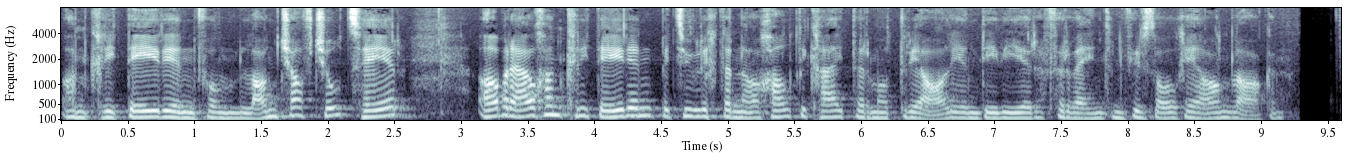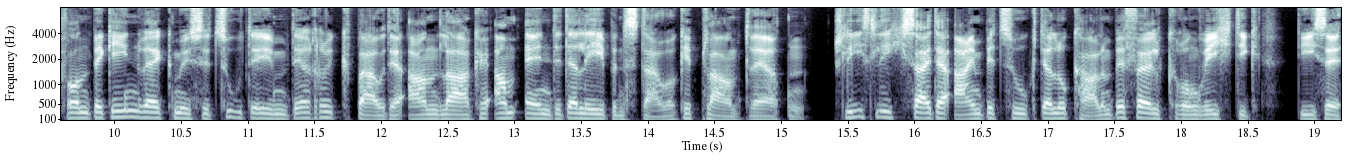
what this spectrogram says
an Kriterien vom Landschaftsschutz her, aber auch an Kriterien bezüglich der Nachhaltigkeit der Materialien, die wir verwenden für solche Anlagen. Von Beginn weg müsse zudem der Rückbau der Anlage am Ende der Lebensdauer geplant werden. Schließlich sei der Einbezug der lokalen Bevölkerung wichtig. Diese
